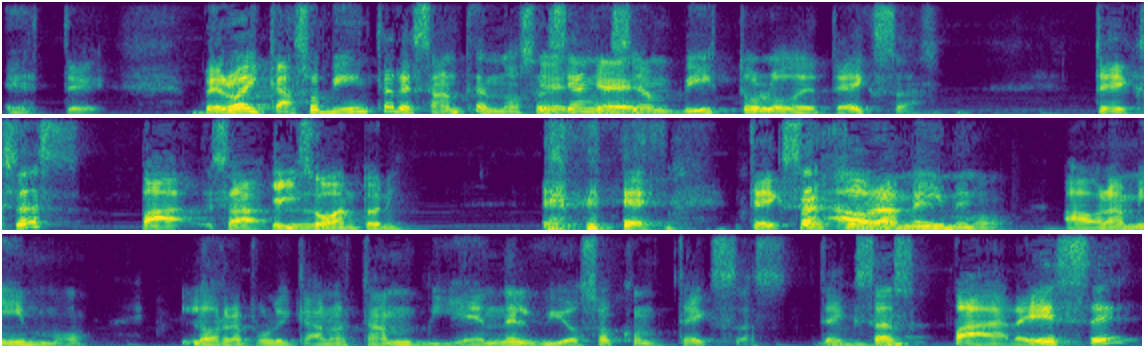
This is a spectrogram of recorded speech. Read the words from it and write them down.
este, pero hay casos bien interesantes. No sé si han, han, visto lo de Texas. Texas, o sea, ¿qué hizo Anthony? Texas ahora mismo, ahora mismo, los republicanos están bien nerviosos con Texas. Texas parece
